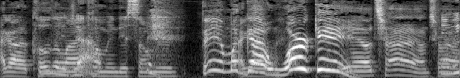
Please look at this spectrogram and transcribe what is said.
I got a clothing Good line job. coming this summer. Damn, my I got- working. yeah, I'm trying. I'm trying. Can we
